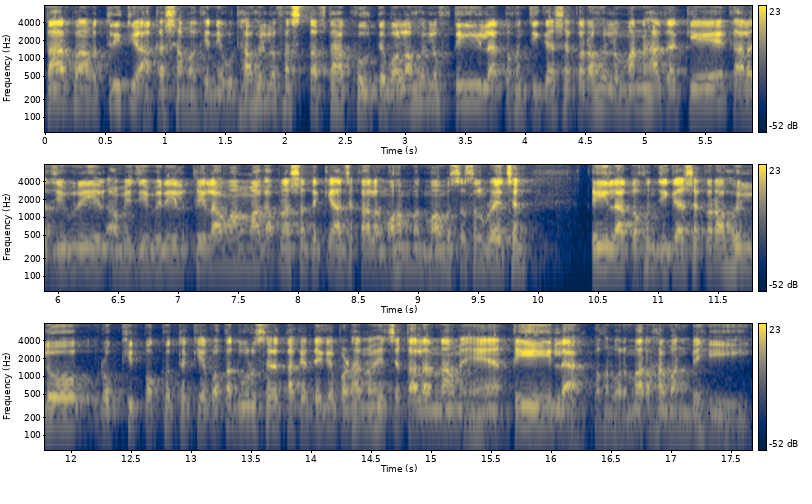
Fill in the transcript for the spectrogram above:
তারপর আমার তৃতীয় আকাশ আমাকে নিয়ে উঠা হইল, ফাস্তাফতাহা খুলতে বলা হইল কিলা তখন জিজ্ঞাসা করা হলো মানহাজা কে? কালা জিবরিল, আমি জিবরিল, কিলা মাম্মাক আপনার সাথে কে আছে? কালা মোহাম্মদ মোহাম্মদ সাল্লাম রয়েছেন। কিলা তখন জিজ্ঞাসা করা হইল, রক্ষীর পক্ষ থেকে ওকাদুর সেরে তাকে ডেকে পাঠানো হয়েছে কালার নাম হ্যাঁ কিলা। তখন বলে, মারহাবান বেহি।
